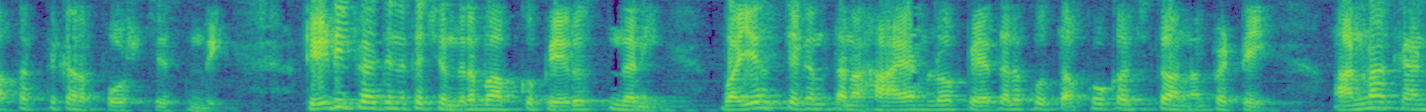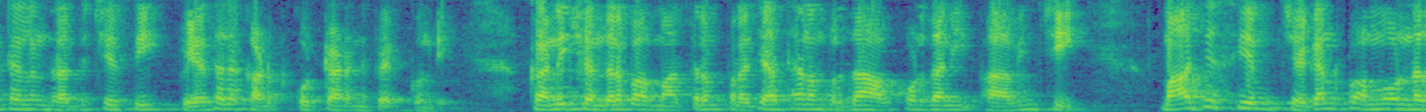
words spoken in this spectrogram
ఆసక్తికర పోస్ట్ చేసింది. టీడీపీ అధినేత చంద్రబాబుకు పేరుస్తుందని వైఎస్ జగన్ తన హాయంలో పేదలకు తక్కువ ఖర్చుతో అన్నం పెట్టి అన్నా క్యాంటీన్లను రద్దు చేసి పేదల కడుపు కొట్టాడని పేర్కొంది. కానీ చంద్రబాబు మాత్రం ప్రజాధనం వృధా అవ్వకూడదని భావించి మాజీ సీఎం జగన్ బొమ్మ ఉన్న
